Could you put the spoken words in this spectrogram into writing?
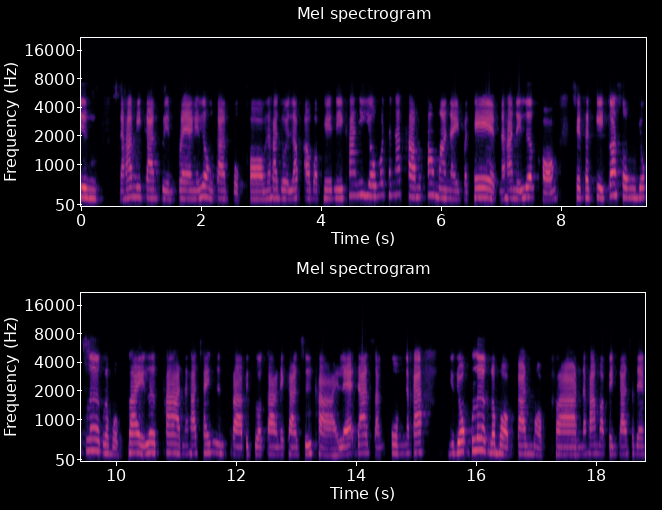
จึงนะคะมีการเปลี่ยนแปลงในเรื่องของการปกครองนะคะโดยรับเอาประเพณีค่านิยมวัฒนธรรมเข้ามาในประเทศนะคะในเรื่องของเศรษฐกิจก็ทรงยกเลิกระบบไพร่เลิกทาสนะคะใช้เงินตราเป็นตัวกลางในการซื้อขายและด้านสังคมนะคะ ยกเลิกระบอบการหมอบคลานนะคะ มาเป็นการแสดง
